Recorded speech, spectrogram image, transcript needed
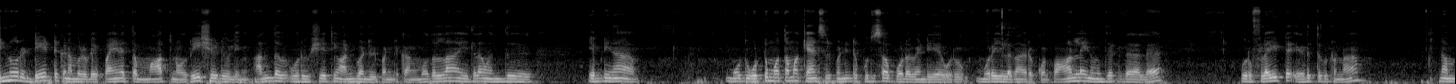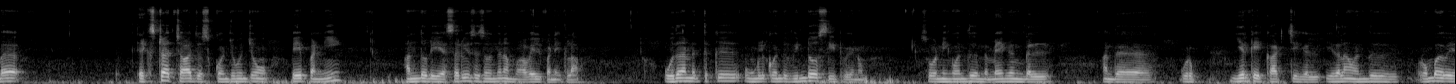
இன்னொரு டேட்டுக்கு நம்மளுடைய பயணத்தை மாற்றணும் ரீஷெடியூலிங் அந்த ஒரு விஷயத்தையும் அன்பண்டில் பண்ணியிருக்காங்க முதல்லாம் இதெல்லாம் வந்து எப்படின்னா மொத்த ஒட்டு மொத்தமாக கேன்சல் பண்ணிவிட்டு புதுசாக போட வேண்டிய ஒரு முறையில் தான் இருக்கும். இப்போ ஆன்லைன் வந்து ஒரு ஃப்ளைட்டை எடுத்துக்கிட்டோன்னா நம்ம எக்ஸ்ட்ரா சார்ஜஸ் கொஞ்சம் கொஞ்சம் பே பண்ணி அந்தோடைய சர்வீசஸ் வந்து நம்ம அவைல் பண்ணிக்கலாம். உதாரணத்துக்கு உங்களுக்கு வந்து விண்டோ சீட் வேணும். ஸோ நீங்கள் வந்து இந்த மேகங்கள் அந்த ஒரு இயற்கை காட்சிகள் இதெல்லாம் வந்து ரொம்பவே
